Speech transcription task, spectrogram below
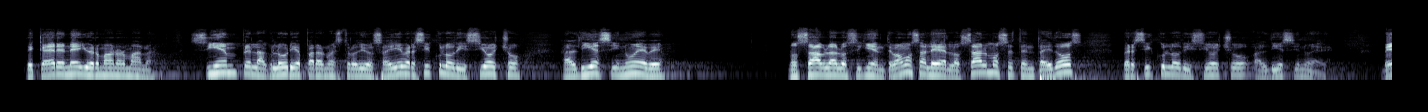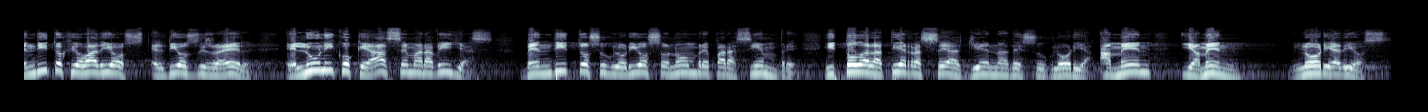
de caer en ello, hermano, hermana. Siempre la gloria para nuestro Dios. Ahí versículo 18 al 19 nos habla lo siguiente. Vamos a leer los Salmos 72, versículo 18 al 19. Bendito Jehová Dios, el Dios de Israel, el único que hace maravillas. Bendito su glorioso nombre para siempre, y toda la tierra sea llena de su gloria. Amén y amén. Gloria a Dios.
